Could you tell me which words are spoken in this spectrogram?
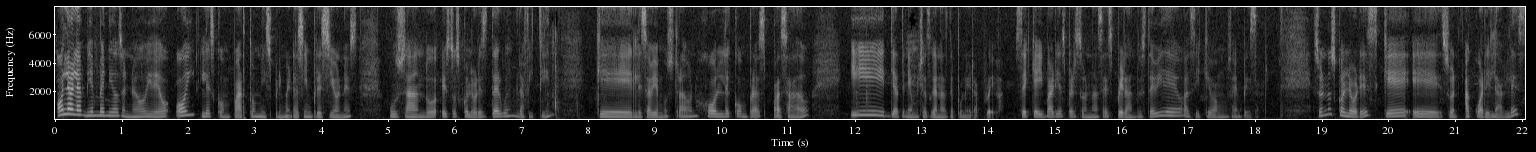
Hola, hola, bienvenidos a un nuevo video. Hoy les comparto mis primeras impresiones usando estos colores Derwent Graffitin que les había mostrado en haul de compras pasado y ya tenía muchas ganas de poner a prueba. Sé que hay varias personas esperando este video, así que vamos a empezar. Son unos colores que eh, son acuarelables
